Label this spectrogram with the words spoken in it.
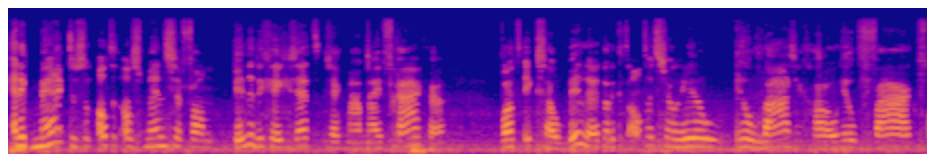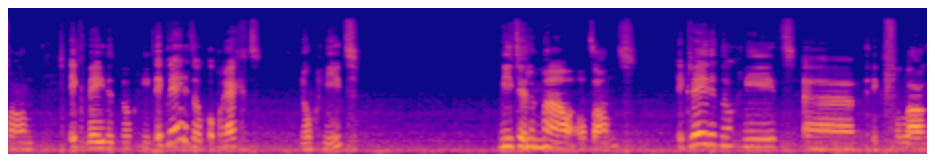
En ik merk dus dat altijd als mensen van binnen de GGZ zeg maar, mij vragen wat ik zou willen, dat ik het altijd zo heel, heel wazig hou, heel vaag van ik weet het nog niet. Ik weet het ook oprecht nog niet. Niet helemaal althans. Ik weet het nog niet. Uh, ik verlang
